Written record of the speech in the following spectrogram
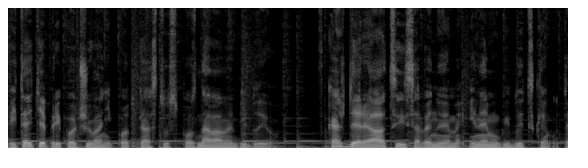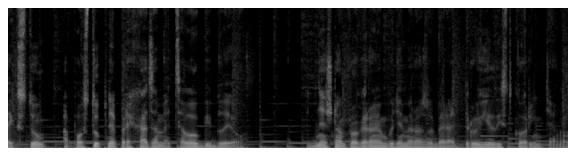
Vitajte pri počúvaní podcastu Spoznávame Bibliu. V každej relácii sa venujeme inému biblickému textu a postupne prechádzame celou Bibliou. V dnešnom programe budeme rozoberať druhý list Korintianom.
